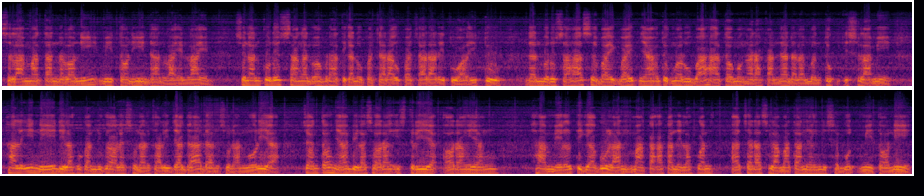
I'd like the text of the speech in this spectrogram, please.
selamatan neloni, mitoni, dan lain-lain. Sunan Kudus sangat memperhatikan upacara-upacara ritual itu dan berusaha sebaik-baiknya untuk merubah atau mengarahkannya dalam bentuk islami. Hal ini dilakukan juga oleh Sunan Kalijaga dan Sunan Muria. Contohnya, bila seorang istri orang yang hamil tiga bulan maka akan dilakukan acara selamatan yang disebut mitoni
